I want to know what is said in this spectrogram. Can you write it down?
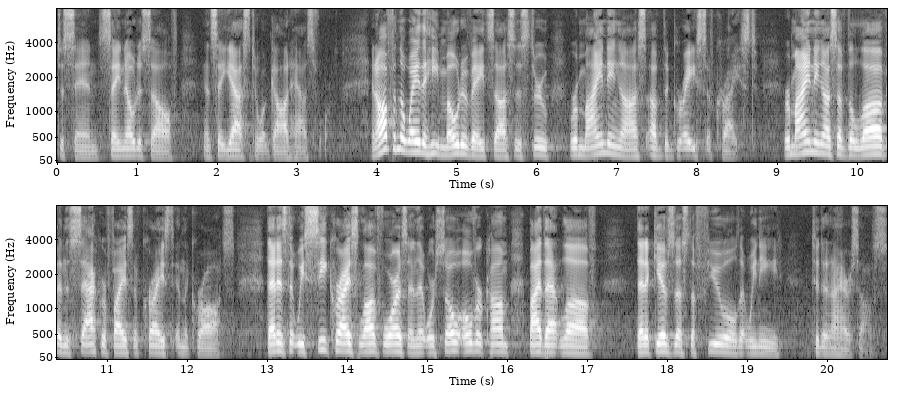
to sin, say no to self, and say yes to what God has for us. And often the way that He motivates us is through reminding us of the grace of Christ, reminding us of the love and the sacrifice of Christ in the cross. That is, that we see Christ's love for us and that we're so overcome by that love that it gives us the fuel that we need to deny ourselves.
